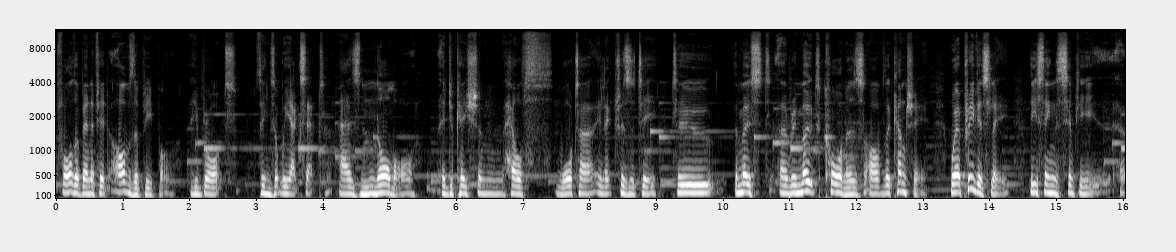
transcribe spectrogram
for the benefit of the people. He brought things that we accept as normal, education, health, water, electricity, to the most uh, remote corners of the country, where previously these things simply uh,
